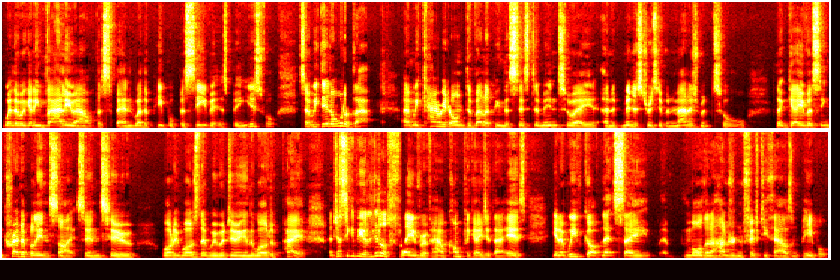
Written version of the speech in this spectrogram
whether we're getting value out of the spend, whether people perceive it as being useful. So we did all of that. And we carried on developing the system into a, an administrative and management tool that gave us incredible insights into what it was that we were doing in the world of pay. And just to give you a little flavor of how complicated that is, you know, we've got, let's say, more than 150,000 people.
